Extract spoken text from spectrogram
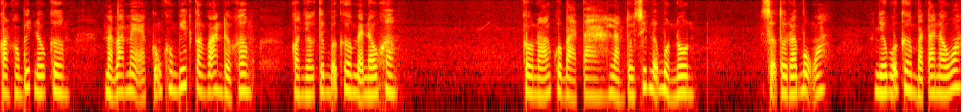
Con không biết nấu cơm, Mà ba mẹ cũng không biết con có ăn được không còn nhớ tới bữa cơm mẹ nấu không? Câu nói của bà ta Làm tôi suýt nữa buồn nôn. Sợ tôi đói bụng á. Nhớ bữa cơm bà ta nấu á.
